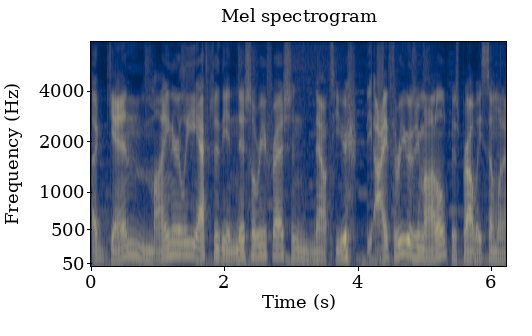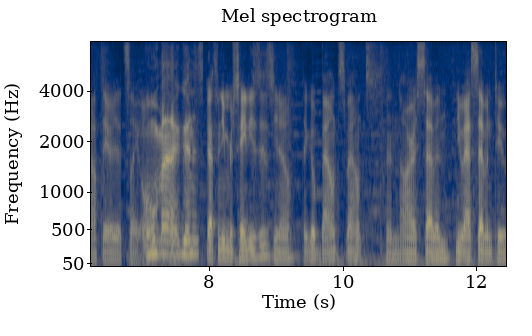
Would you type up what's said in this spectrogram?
again minorly after the initial refresh and now it's here. The i3 was remodeled. There's probably someone out there that's like, oh my goodness. Got some new Mercedeses, you know, they go bounce, bounce. And RS7, new S7 too.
